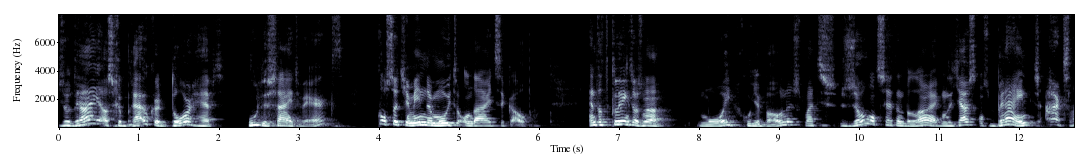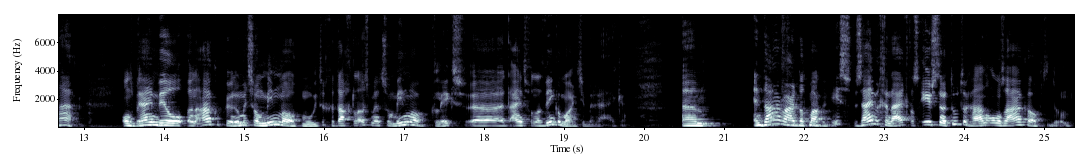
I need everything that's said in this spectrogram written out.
Zodra je als gebruiker doorhebt hoe de site werkt, kost het je minder moeite om daar iets te kopen. En dat klinkt als, nou, mooi, goede bonus, maar het is zo ontzettend belangrijk, omdat juist ons brein is aardslui. Ons brein wil een aankoop kunnen doen met zo min mogelijk moeite, gedachteloos met zo min mogelijk kliks, eh, het eind van dat winkelmandje bereiken. Ehm, En daar waar dat makkelijk is, zijn we geneigd als eerste naartoe te gaan om onze aankoop te doen.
